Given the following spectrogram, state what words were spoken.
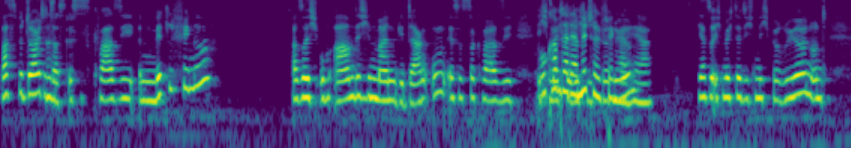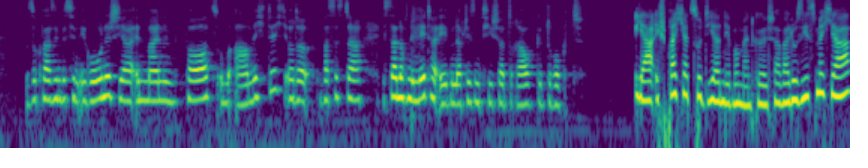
Was bedeutet das? das? Ist es quasi ein Mittelfinger? Also ich umarme dich in meinen Gedanken. Ist es so quasi. Wo kommt da der Mittelfinger her? Ja, so ich möchte dich nicht berühren und so quasi ein bisschen ironisch, ja, in meinen Thoughts umarme ich dich. Oder was ist da? Ist da noch eine Metaebene auf diesem T-Shirt drauf gedruckt? Ja, ich spreche ja zu dir in dem Moment, Gülscha, weil du siehst mich ja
